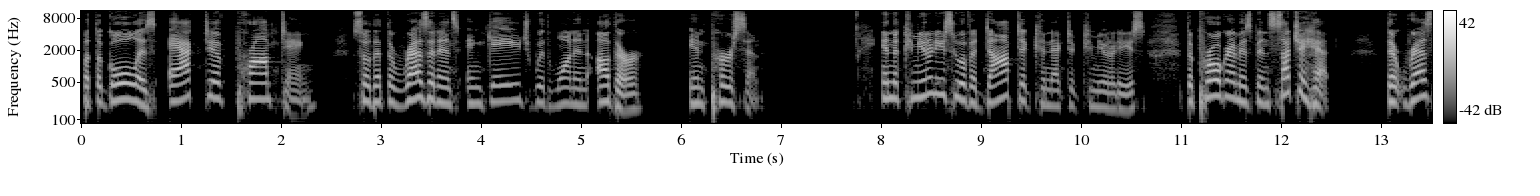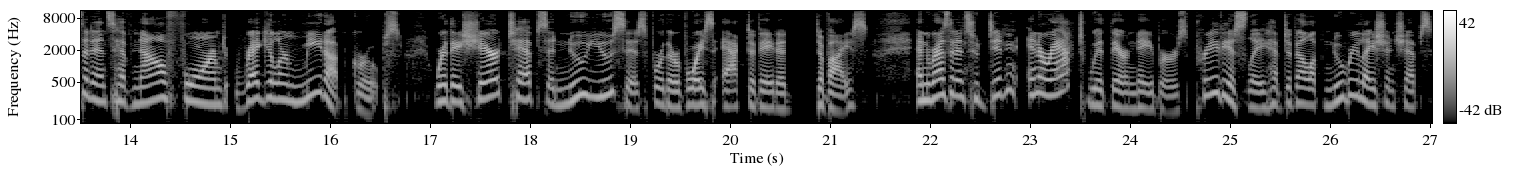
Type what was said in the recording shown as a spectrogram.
but the goal is active prompting so that the residents engage with one another in person. In the communities who have adopted connected communities, the program has been such a hit that residents have now formed regular meetup groups where they share tips and new uses for their voice activated device. And residents who didn't interact with their neighbors previously have developed new relationships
